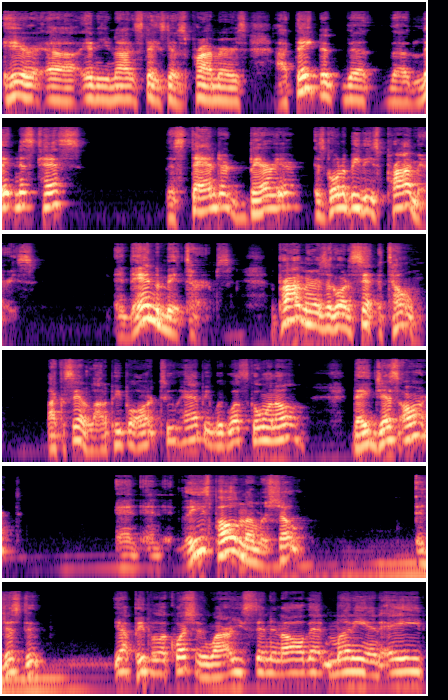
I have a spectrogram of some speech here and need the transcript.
here uh, in the United States, there's primaries. I think that the the litmus test the standard barrier is going to be these primaries and then the midterms. The primaries are going to set the tone. Like I said, a lot of people aren't too happy with what's going on. They just aren't. And and these poll numbers show they just do. Yeah, people are questioning why are you sending all that money and aid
